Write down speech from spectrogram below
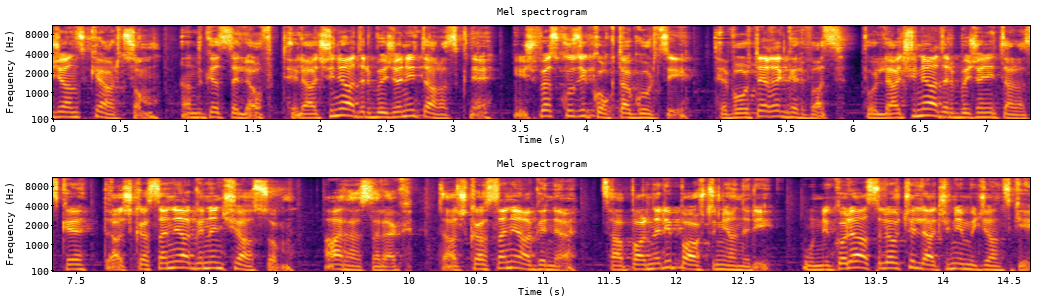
միջանցքի հարցում, ընդգծելով, թե Լաչինը Ադրբեջանի տարածքն է, ինչպես կուզի կօգտագործի, թե որտեղ է գրված, որ Լաչինը Ադրբեջանի տարածք է, Տաճկաստանի ԱԳՆ-ն չի ասում։ Առհասարակ, Տաճկաստանի ԱԳՆ-ը ցապարների պաշտոնյաների ու Նիկոլա Ասելով չի Լաչինի միջանցքի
